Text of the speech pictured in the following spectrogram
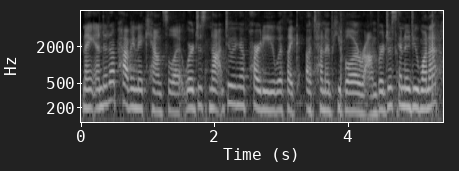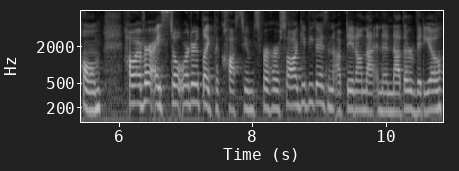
and I ended up having to cancel it. We're just not doing a party with like a ton of people around. We're just going to do one at home. However, I still ordered like the costumes for her, so I'll give you guys an update on that in another video.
